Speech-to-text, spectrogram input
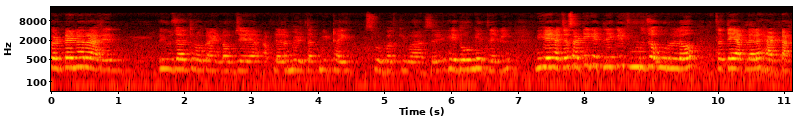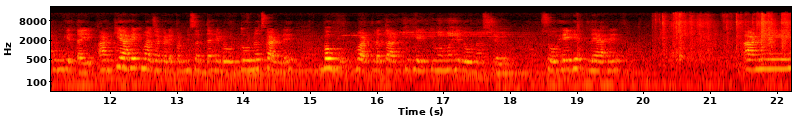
कंटेनर आहेत use and throw kind of जे आपल्याला मिळतात मिठाई सोबत किंवा असे हे दोन घेतले मी. मी हे ह्याच्यासाठी घेतले की फूड जर उरलं तर ते आपल्याला ह्यात टाकून घेता येईल. आणखी आहेत माझ्याकडे पण मी सध्या हे दोन दोनच काढले. बघू वाटलं तर आणखी हे किंवा मग हे दोनच ठेवेल. सो हे घेतले आहेत. आणि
